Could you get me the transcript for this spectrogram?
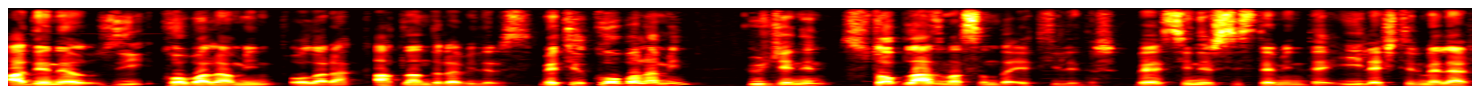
adenozikobalamin olarak adlandırabiliriz. Metilkobalamin hücrenin stoplazmasında etkilidir ve sinir sisteminde iyileştirmeler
